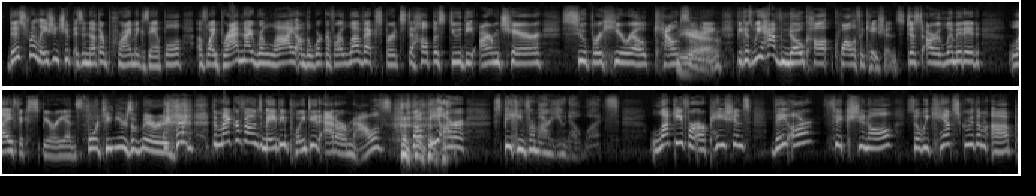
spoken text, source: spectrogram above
This relationship is another prime example of why Brad and I rely on the work of our love experts to help us do the armchair superhero counseling Yeah. because we have no qual- qualifications, just our limited life experience. 14 years of marriage. The microphones may be pointed at our mouths, but we are speaking from our you know whats. Lucky for our patients, they are fictional, so we can't screw them up.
